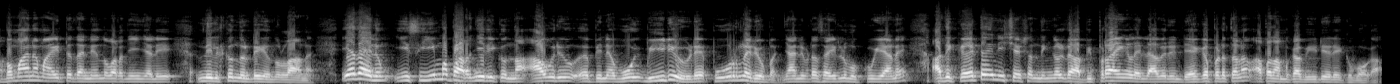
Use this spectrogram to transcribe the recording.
അപമാനമായിട്ട് തന്നെ എന്ന് പറഞ്ഞു കഴിഞ്ഞാൽ നിൽക്കുന്നുണ്ട് എന്നുള്ളതാണ്. ഏതായാലും ഈ സീമ പറഞ്ഞിരിക്കുന്ന ആ ഒരു പിന്നെ വീഡിയോയുടെ പൂർണ രൂപം ഞാനിവിടെ സൈഡിൽ വെക്കുകയാണ്. അത് കേട്ടതിന് ശേഷം നിങ്ങളുടെ അഭിപ്രായങ്ങൾ എല്ലാവരും രേഖപ്പെടുത്തണം. അപ്പോൾ നമുക്ക് വീഡിയോയിലേക്ക് പോകാം.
